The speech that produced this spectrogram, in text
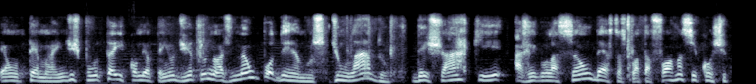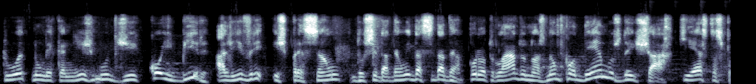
é um tema em disputa e, como eu tenho dito, nós não podemos, de um lado, deixar que a regulação destas plataformas se constitua num mecanismo de coibir a livre expressão do cidadão e da cidadã. Por outro lado, nós não podemos deixar que estas plataformas,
